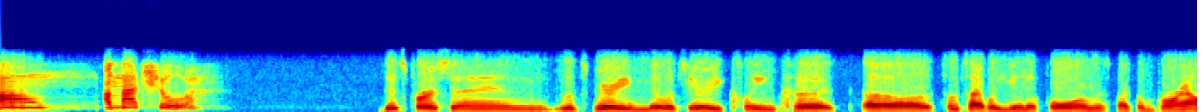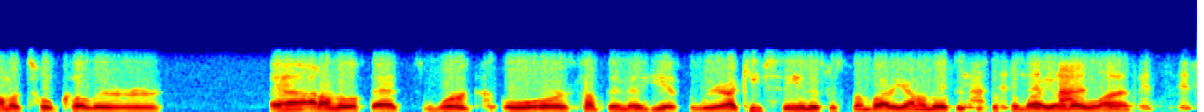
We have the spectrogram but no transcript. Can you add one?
Um, I'm not sure. This person looks very military, clean cut, uh, some type of uniform. It's like a brown or taupe color. Uh, I don't know if that's work or something that he has to wear. I keep seeing this for somebody. I don't know if this Not- is for somebody it's on the line. It's it's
